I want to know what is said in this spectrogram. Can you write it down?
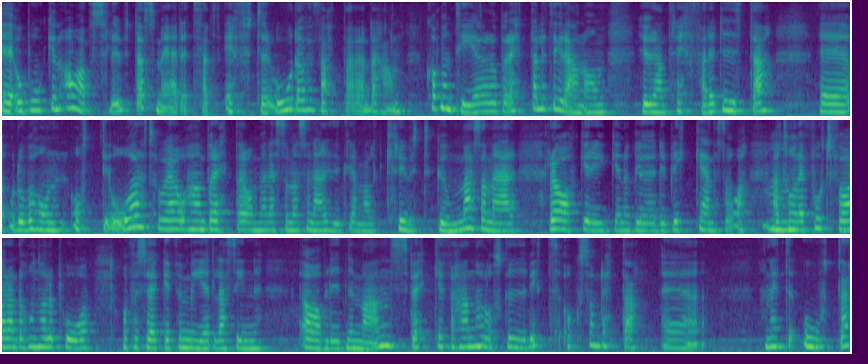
Eh, Och boken avslutas med ett slags efterord av författaren där han kommenterar och berättar lite grann om hur han träffade Dita. Eh, Och då var hon 80 år tror jag och han berättar om henne som en sån här riktigt gammal krutgumma som är rak i ryggen och glöd i blicken. Så. Att hon är fortfarande, hon håller på och försöker förmedla sin avlidne mans böcker för han har då skrivit också om detta. Eh, Han hette Ota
